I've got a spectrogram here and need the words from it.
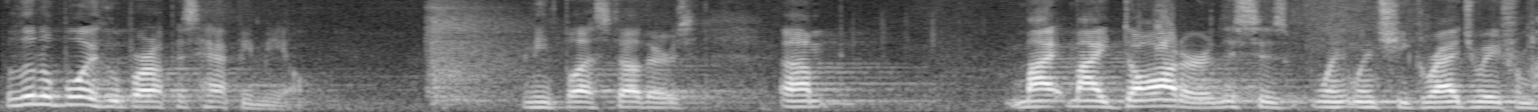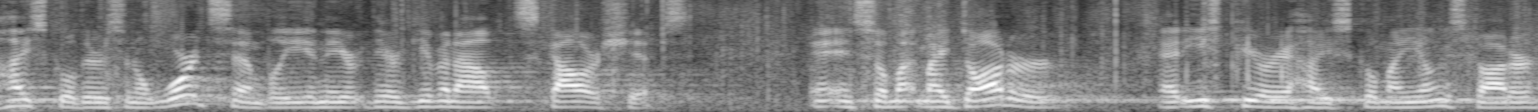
The little boy who brought up his happy meal. And he blessed others. Um, my, my daughter, this is when, when she graduated from high school, there's an award assembly and they're, they're giving out scholarships. And, and so my, my daughter at East Peoria High School, my youngest daughter,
